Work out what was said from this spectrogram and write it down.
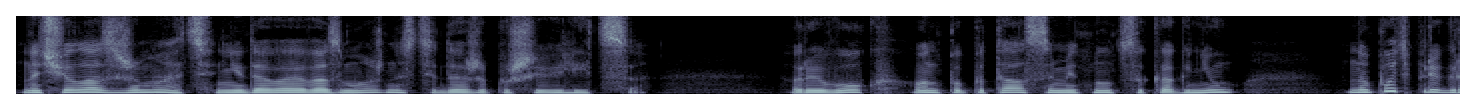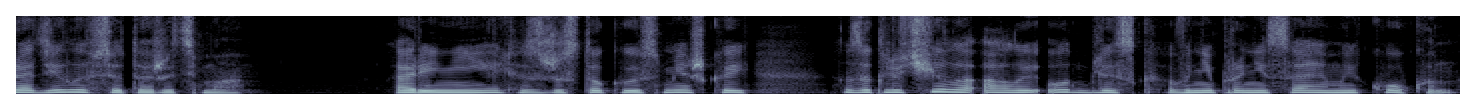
Начала сжимать, не давая возможности даже пошевелиться. Рывок, он попытался метнуться к огню, но путь преградила все та же тьма. Ариниэль с жестокой усмешкой заключила алый отблеск в непроницаемый кокон,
